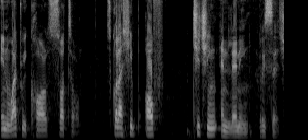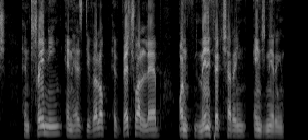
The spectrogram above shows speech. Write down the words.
in what we call SOTL, Scholarship of Teaching and Learning Research and Training, and has developed a virtual lab on manufacturing engineering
